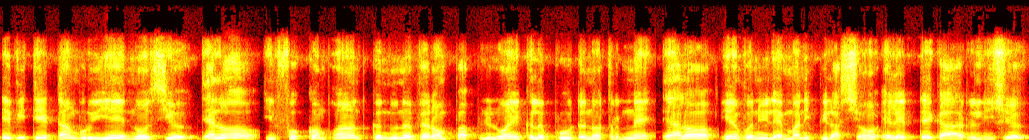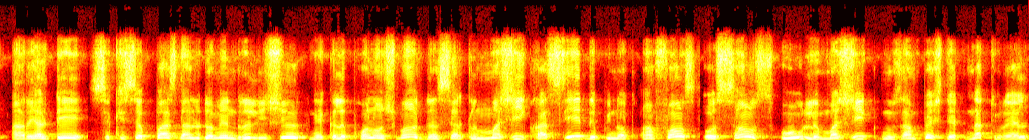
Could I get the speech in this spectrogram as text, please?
éviter d'embrouiller nos yeux. Dès lors, il faut comprendre que nous ne verrons pas plus loin que le bout de notre nez. Et alors, bienvenue les manipulations et les dégâts religieux. En réalité, ce qui se passe dans le domaine religieux n'est que le prolongement d'un cercle magique tracé depuis notre enfance au sens où le magique nous empêche d'être naturel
